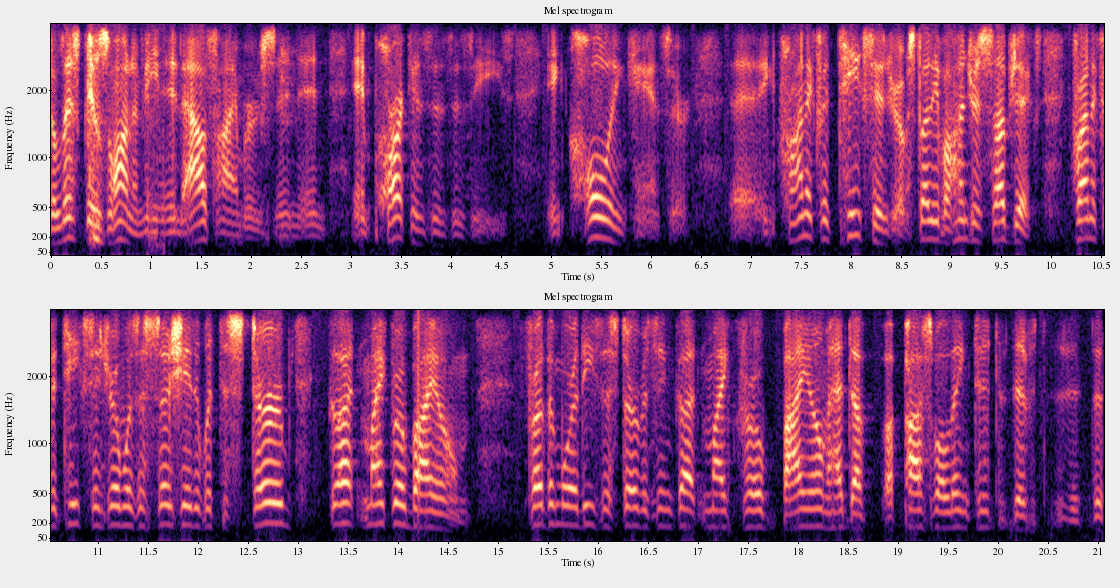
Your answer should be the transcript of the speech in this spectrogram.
the list goes on. I mean, in Alzheimer's, in in, in Parkinson's disease, in colon cancer, uh, in chronic fatigue syndrome. Study of 100 subjects. Chronic fatigue syndrome was associated with disturbed gut microbiome. Furthermore, these disturbances in gut microbiome had a, a possible link to the, the, the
